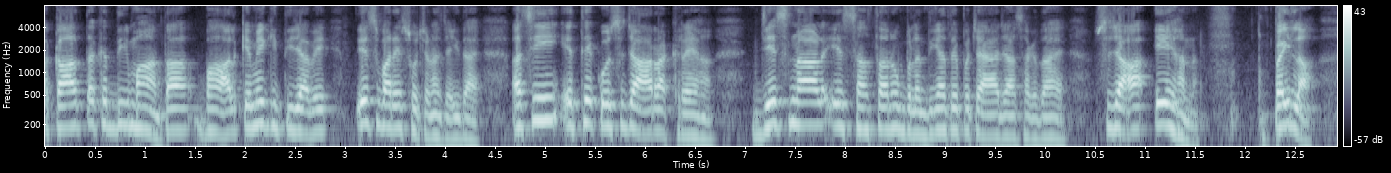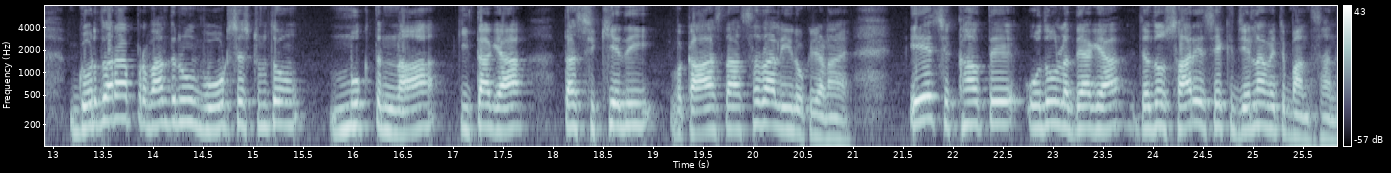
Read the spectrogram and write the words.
ਅਕਾਲ ਤਖਤ ਦੀ ਮਹਾਨਤਾ ਬਹਾਲ ਕਿਵੇਂ ਕੀਤੀ ਜਾਵੇ, ਇਸ ਬਾਰੇ ਸੋਚਣਾ ਚਾਹੀਦਾ ਹੈ। ਅਸੀਂ ਇੱਥੇ ਕੁਝ ਸੁਝਾਅ ਰੱਖ ਰਹੇ ਹਾਂ, ਜਿਸ ਨਾਲ ਇਸ ਸੰਸਥਾ ਨੂੰ ਬੁਲੰਦੀਆਂ ਤੇ ਪਹੁੰਚਾਇਆ ਜਾ ਸਕਦਾ ਹੈ। ਸੁਝਾਅ ਇਹ ਹਨ, ਪਹਿਲਾ, ਗੁਰਦੁਆਰਾ ਪ੍ਰਬੰਧ ਨੂੰ ਵੋਟ ਸਿਸਟਮ ਤੋਂ ਮੁਕਤ ਨਾ ਕੀਤਾ ਗਿਆ ਤਾਂ ਸਿੱਖੀ ਦੀ ਵਿਕਾਸ ਦਾ ਸਦਾ ਲਈ ਰੁਕ ਜਾਣਾ ਹੈ। ਇਹ ਸਿੱਖਾਂ ਉੱਤੇ ਉਦੋਂ ਲੱਦਿਆ ਗਿਆ ਜਦੋਂ ਸਾਰੇ ਸਿੱਖ ਜੇਲ੍ਹਾਂ ਵਿੱਚ ਬੰਦ ਸਨ।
